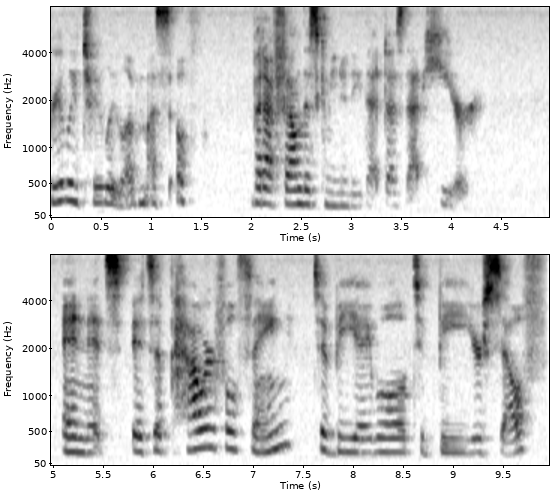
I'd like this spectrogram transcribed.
really truly love myself. But I found this community that does that here. And it's it's a powerful thing to be able to be yourself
